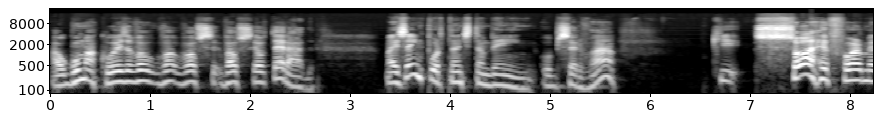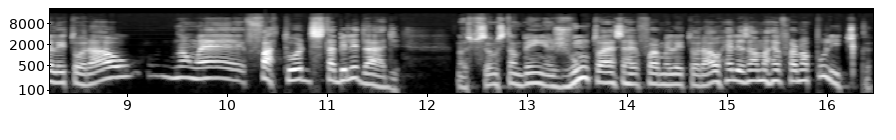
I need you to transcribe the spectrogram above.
Alguma coisa vai, vai- vai ser alterada. Mas é importante também observar que só a reforma eleitoral não é fator de estabilidade. Nós precisamos também, junto a essa reforma eleitoral, realizar uma reforma política.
